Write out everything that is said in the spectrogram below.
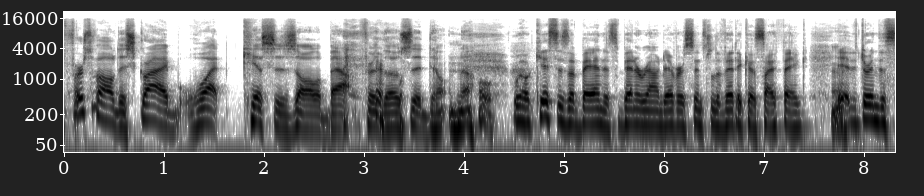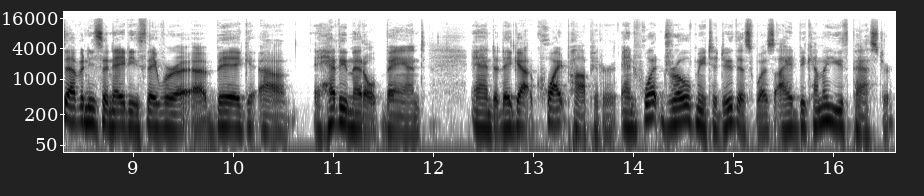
First of all, describe what Kiss is all about for those that don't know. Well, Kiss is a band that's been around ever since Leviticus, I think. It- during the 70s and 80s, they were a, a big uh, heavy metal band, and they got quite popular. And what drove me to do this was I had become a youth pastor,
